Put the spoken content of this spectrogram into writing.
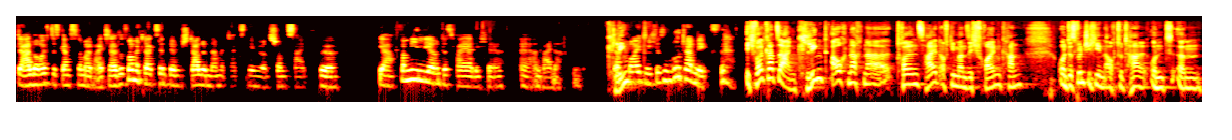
da läuft es ganz normal weiter. Also vormittags sind wir im Stall und nachmittags nehmen wir uns schon Zeit für ja, Familie und das Feierliche äh, an Weihnachten. Klingt, da freue ich mich, das ist ein guter Mix. Ich wollte gerade sagen, klingt auch nach einer tollen Zeit, auf die man sich freuen kann. Und das wünsche ich Ihnen auch total. Und ähm,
